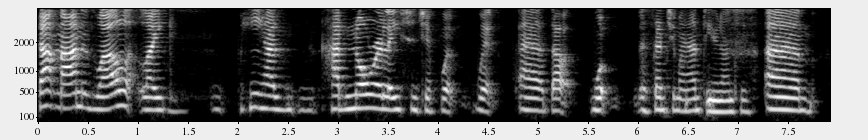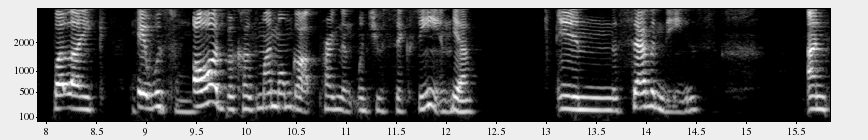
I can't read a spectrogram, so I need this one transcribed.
that man as well, like he has had no relationship with with uh, that what essentially my auntie. Your auntie. Um, but like it was insane. odd because my mom got pregnant when she was sixteen Yeah. in the seventies, and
